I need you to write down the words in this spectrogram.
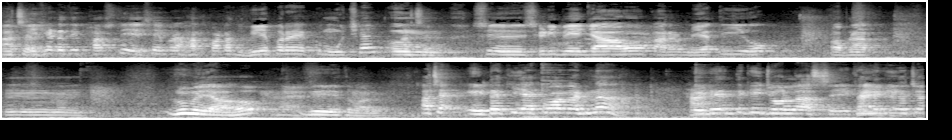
আচ্ছা। এখানটা দিয়ে ফার্স্টে এসে এবার হাত পাটা ধুয়ে পরে একটু মুছে আচ্ছা। সিঁড়ি বেয়ে যাওয়া হোক আর ইয়েতেই হোক আপনার রুমে যাওয়া হোক হ্যাঁ। দিয়ে দিতে পারবে আচ্ছা এটা কি অ্যাকোয়াগার্ড না? হ্যাঁ। এটার থেকেই জল আসছে। এখান হ্যাঁ, থেকে এটা। হচ্ছে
